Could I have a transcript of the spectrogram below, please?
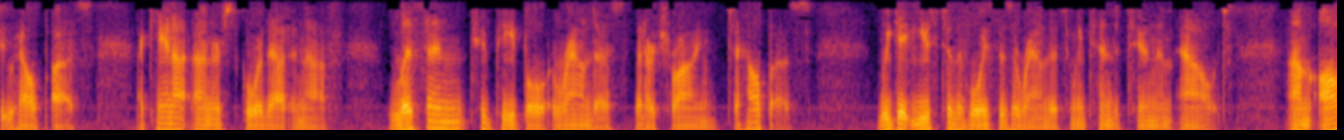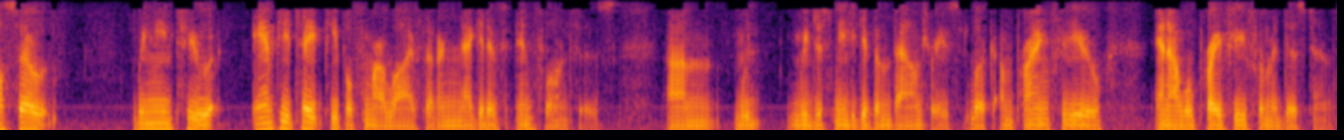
to help us. I cannot underscore that enough. Listen to people around us that are trying to help us. We get used to the voices around us and we tend to tune them out. Um, also, we need to amputate people from our lives that are negative influences. Um, we, we just need to give them boundaries. Look, I'm praying for you, and I will pray for you from a distance.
